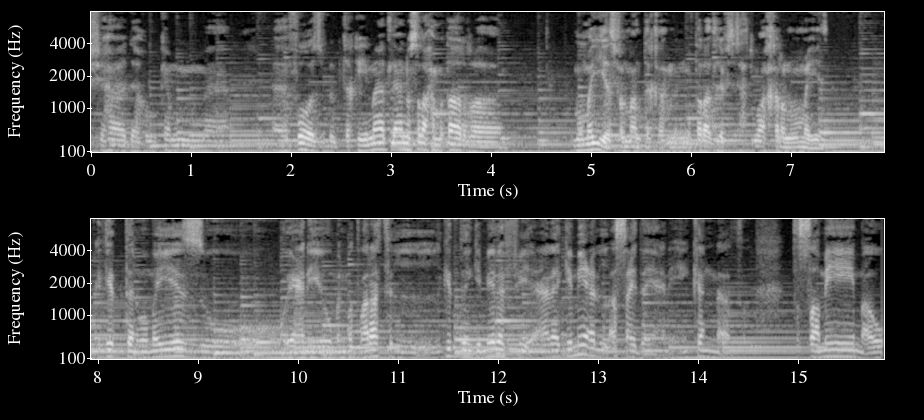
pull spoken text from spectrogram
شهادة وكم آه، فوز بالتقييمات لأنه صراحة مطار آه، مميز في المنطقة من المطارات اللي فتحت مؤخرا مميز. جدا مميز ويعني ومن المطارات جدا جميلة في على جميع الأصعدة يعني إن كان تصاميم أو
